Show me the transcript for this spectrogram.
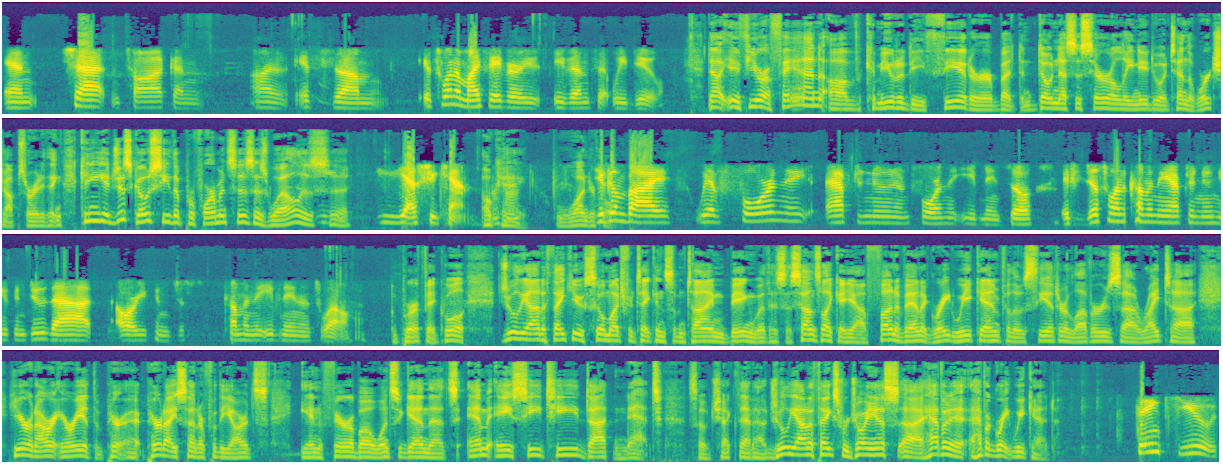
and chat and talk. And uh, it's um, it's one of my favorite events that we do. Now, if you're a fan of community theater but don't necessarily need to attend the workshops or anything, can you just go see the performances as well as? Uh, Yes, you can. okay, Mhm. wonderful. You can buy. We have four in the afternoon and four in the evening. So if you just want to come in the afternoon, you can do that, or you can just come in the evening as well. Perfect. Well, Julianna, thank you so much for taking some time being with us. It sounds like a uh, fun event, a great weekend for those theater lovers uh, right uh, here in our area at the Par- uh, Paradise Center for the Arts in Faribault. Once again, that's mact.net. So check that out. Julianna, thanks for joining us. Uh, have a have a great weekend. Thank you.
